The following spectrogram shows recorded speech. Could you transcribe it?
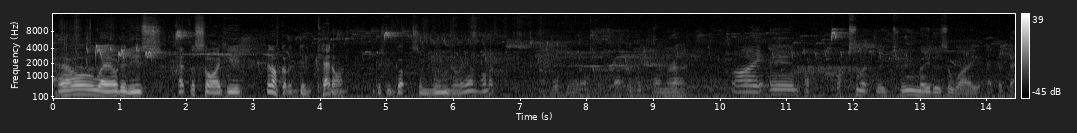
how loud it is at the side here. And I've got a dead cat on because we've got some wind around on it. I'm walking around the back of the camera. I am approximately two metres away at the back.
